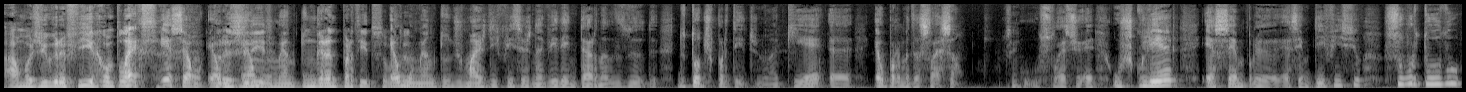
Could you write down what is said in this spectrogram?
há uma geografia complexa. Esse é um, é um, é um momento. Um grande partido, sobretudo. É um momento dos mais difíceis na vida interna de, de, de todos os partidos, não é? Que é, é o problema da seleção. O. É, o escolher é sempre, é sempre difícil, sobretudo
